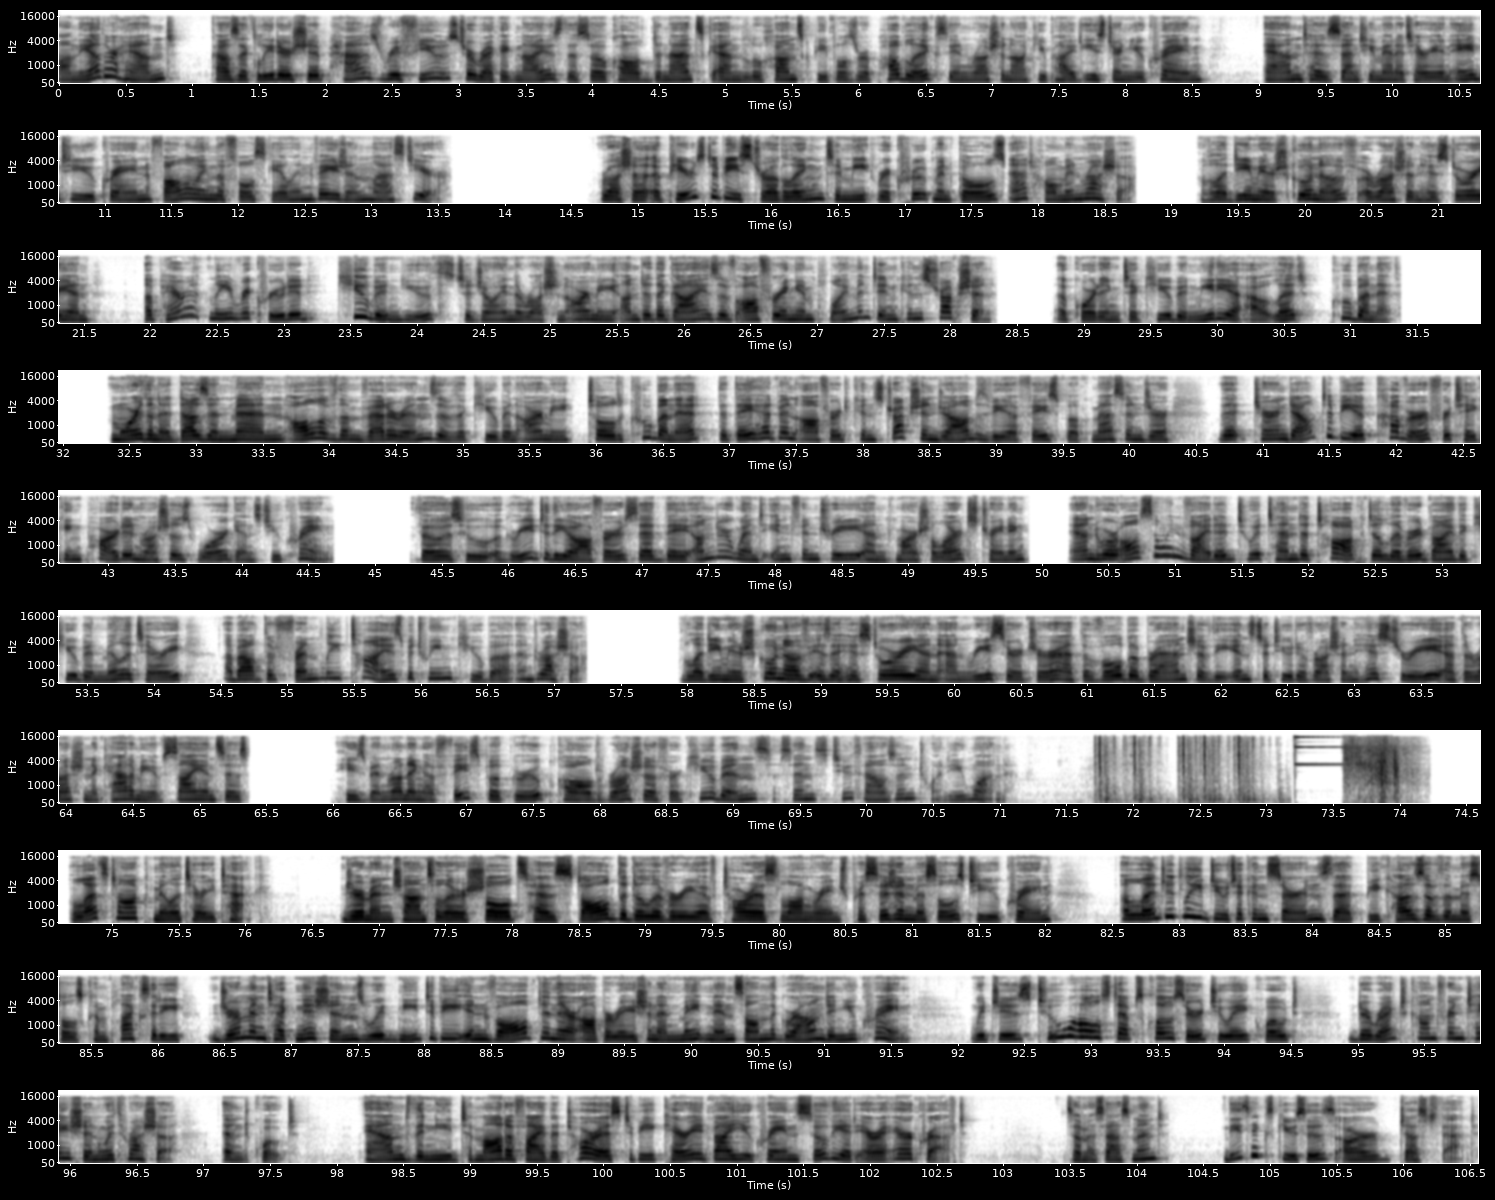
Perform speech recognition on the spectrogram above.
On the other hand, Kazakh leadership has refused to recognize the so called Donetsk and Luhansk People's Republics in Russian occupied eastern Ukraine and has sent humanitarian aid to Ukraine following the full scale invasion last year. Russia appears to be struggling to meet recruitment goals at home in Russia. Vladimir Shkunov, a Russian historian, apparently recruited Cuban youths to join the Russian army under the guise of offering employment in construction, according to Cuban media outlet Cubanet. More than a dozen men, all of them veterans of the Cuban army, told Cubanet that they had been offered construction jobs via Facebook Messenger that turned out to be a cover for taking part in Russia's war against Ukraine. Those who agreed to the offer said they underwent infantry and martial arts training and were also invited to attend a talk delivered by the Cuban military about the friendly ties between Cuba and Russia. Vladimir Shkunov is a historian and researcher at the Volga branch of the Institute of Russian History at the Russian Academy of Sciences. He's been running a Facebook group called Russia for Cubans since 2021. Let's talk military tech. German Chancellor Scholz has stalled the delivery of Taurus long range precision missiles to Ukraine allegedly due to concerns that because of the missile's complexity, German technicians would need to be involved in their operation and maintenance on the ground in Ukraine, which is two whole steps closer to a quote, direct confrontation with Russia, end quote, and the need to modify the Taurus to be carried by Ukraine's Soviet era aircraft. Some assessment? These excuses are just that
